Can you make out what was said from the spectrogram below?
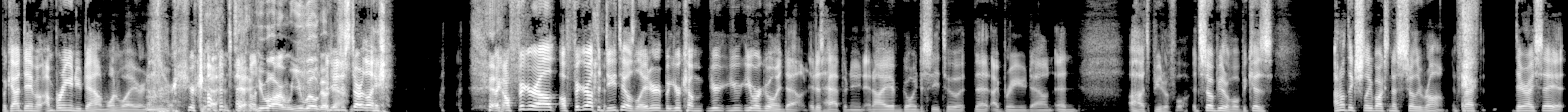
but god damn it, I'm bringing you down one way or another. You're Mm. Yeah, coming down. yeah, you are. You will go and you just start like. like I'll figure out I'll figure out the details later, but you're come you're you you are going down. It is happening, and I am going to see to it that I bring you down. And oh, it's beautiful. It's so beautiful because I don't think Schlabach's necessarily wrong. In fact, dare I say it,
